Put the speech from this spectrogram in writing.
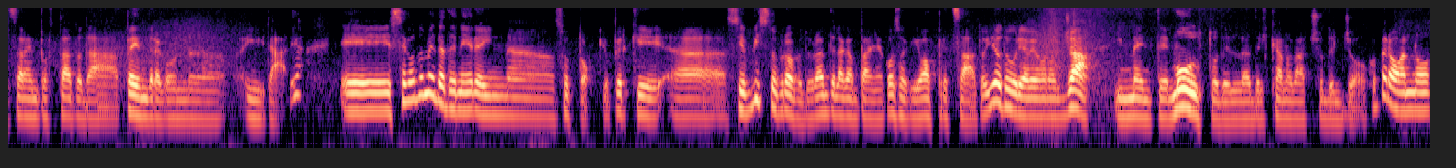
sarà importato da Pendragon uh, in Italia e secondo me è da tenere in uh, sott'occhio perché uh, si è visto proprio durante la campagna, cosa che ho apprezzato, gli autori avevano già in mente molto del, del canovaccio del gioco, però hanno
